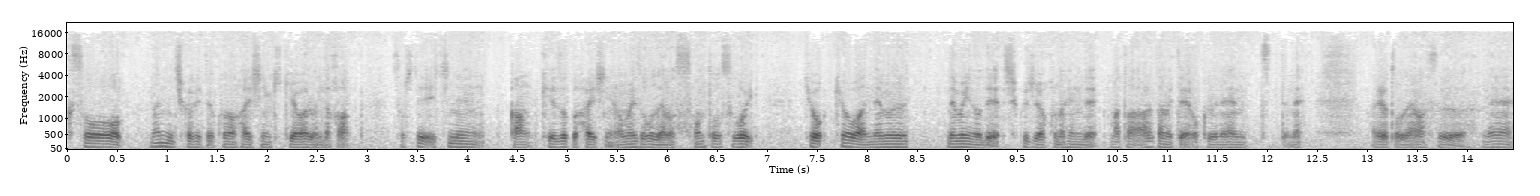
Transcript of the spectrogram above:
クソー。何日かけてこの配信聞き終わるんだか。そして1年間継続配信おめでとうございます。本当すごい。今日、今日は眠、眠いので、祝辞はこの辺で、また改めて送るねん、つってね。ありがとうございます。ね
